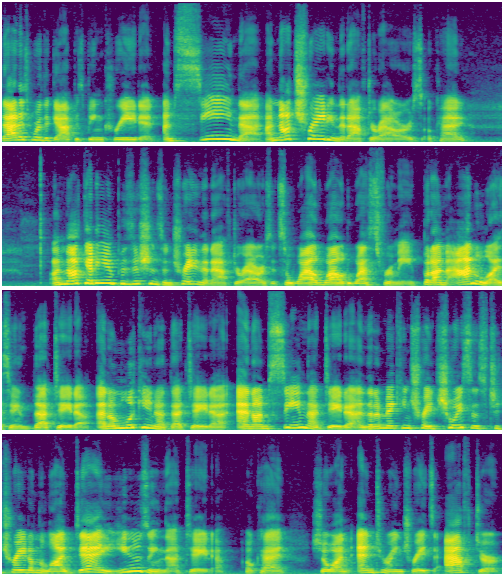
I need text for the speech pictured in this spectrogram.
That is where the gap is being created. I'm seeing that. I'm not trading that after hours, okay? I'm not getting in positions and trading that after hours. It's a wild, wild west for me. But I'm analyzing that data and I'm looking at that data and I'm seeing that data and then I'm making trade choices to trade on the live day using that data. Okay. So I'm entering trades after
